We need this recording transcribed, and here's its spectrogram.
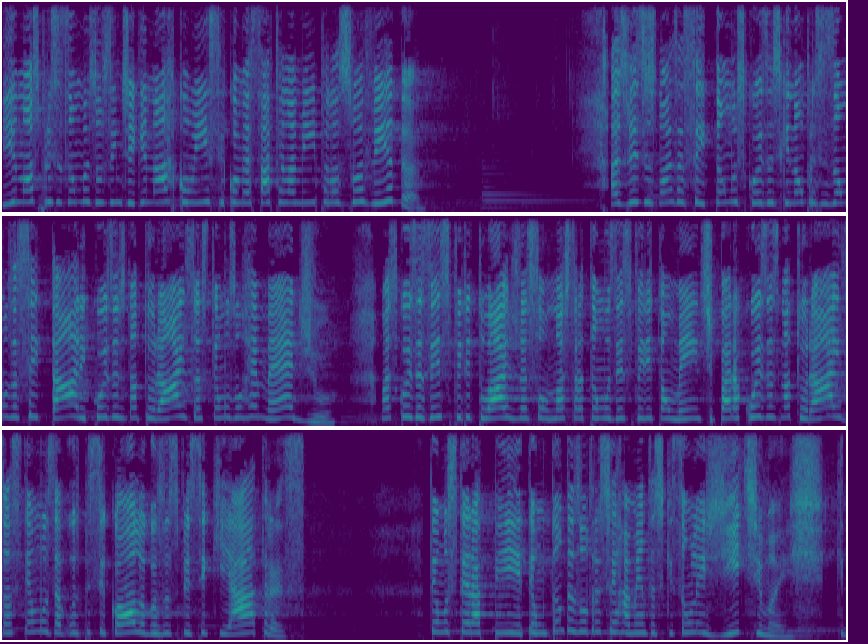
E nós precisamos nos indignar com isso e começar pela minha e pela sua vida. Às vezes nós aceitamos coisas que não precisamos aceitar e coisas naturais nós temos um remédio. Mas coisas espirituais nós, nós tratamos espiritualmente. Para coisas naturais nós temos os psicólogos, os psiquiatras. Temos terapia, temos tantas outras ferramentas que são legítimas, que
